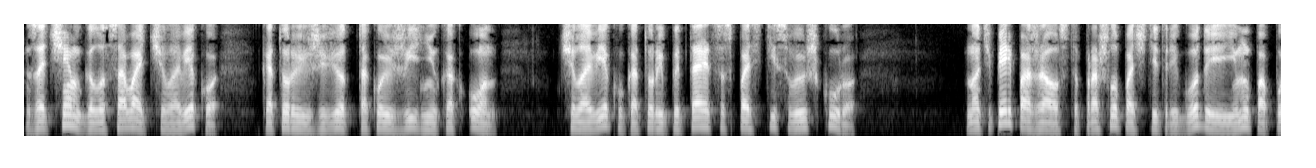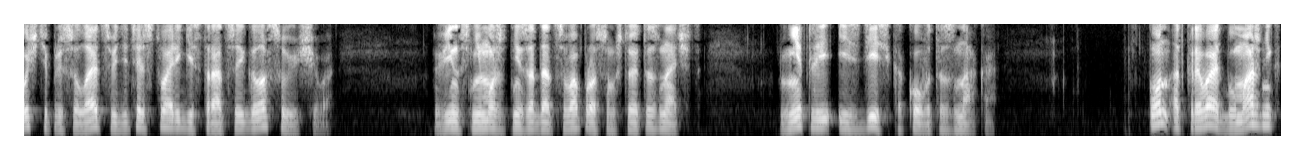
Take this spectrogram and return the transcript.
Зачем голосовать человеку, который живет такой жизнью, как он, человеку, который пытается спасти свою шкуру. Но теперь, пожалуйста, прошло почти три года, и ему по почте присылают свидетельство о регистрации голосующего. Винс не может не задаться вопросом, что это значит. Нет ли и здесь какого-то знака? Он открывает бумажник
